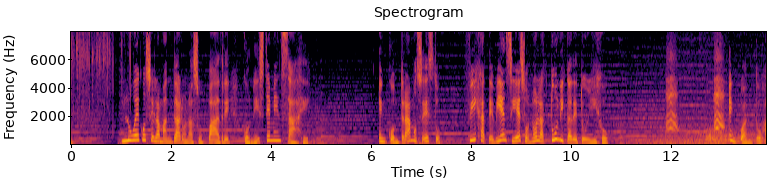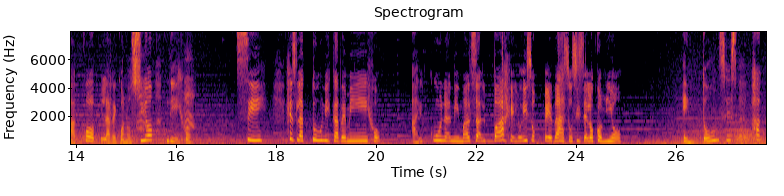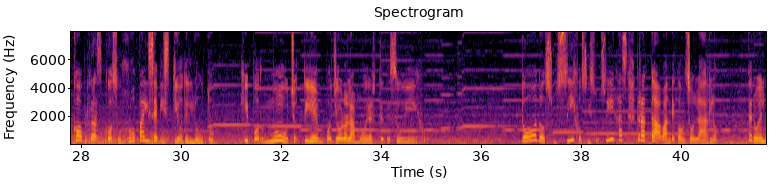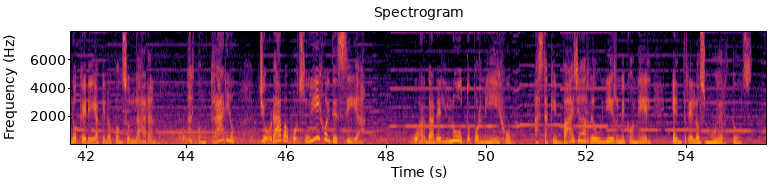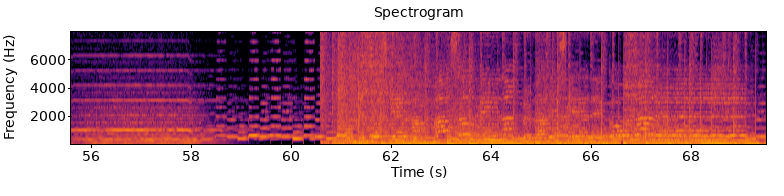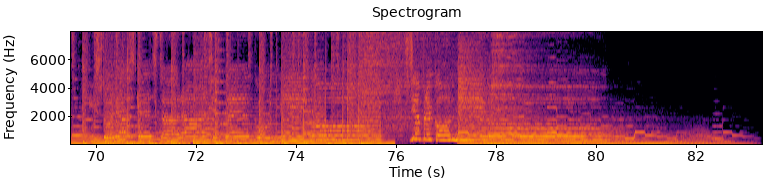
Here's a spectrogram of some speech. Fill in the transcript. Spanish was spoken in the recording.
Luego se la mandaron a su padre con este mensaje. Encontramos esto. Fíjate bien si es o no la túnica de tu hijo. En cuanto Jacob la reconoció, dijo, Sí, es la túnica de mi hijo. Algún animal salvaje lo hizo pedazos y se lo comió. Entonces Jacob rasgó su ropa y se vistió de luto y por mucho tiempo lloró la muerte de su hijo. Todos sus hijos y sus hijas trataban de consolarlo, pero él no quería que lo consolaran. Al contrario, lloraba por su hijo y decía, guardaré el luto por mi hijo hasta que vaya a reunirme con él entre los muertos.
